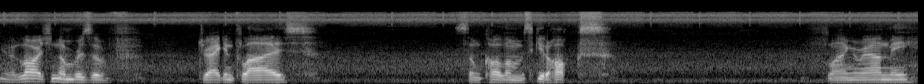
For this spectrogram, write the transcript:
There are large numbers of dragonflies. Some call them mosquito hawks flying around me.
